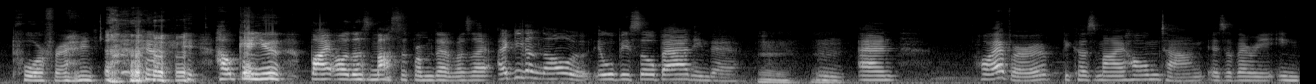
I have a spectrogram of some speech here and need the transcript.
Poor French. How can you buy all those masks from them?" I was like, "I didn't know it would be so bad in there." Mm. Mm. Mm. And however, because my hometown is a very in,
